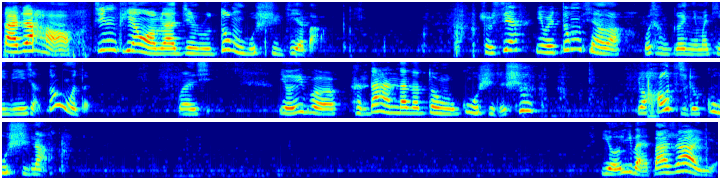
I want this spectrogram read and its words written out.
大家好，今天我们来进入动物世界吧。首先，因为冬天了，我想跟你们听听小动物的关系。有一本很大很大的动物故事的书，有好几个故事呢，有一百八十二页。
